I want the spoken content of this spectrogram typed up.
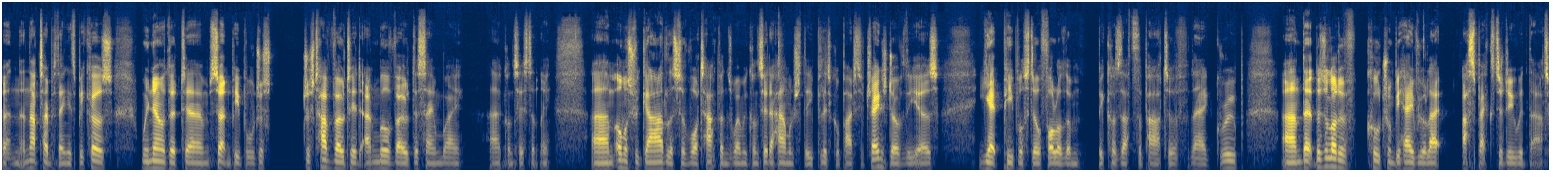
and and that type of thing. Is because we know that um, certain people just just have voted and will vote the same way uh, consistently, um, almost regardless of what happens when we consider how much the political parties have changed over the years, yet people still follow them because that's the part of their group. And there's a lot of cultural and behavioural aspects to do with that,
